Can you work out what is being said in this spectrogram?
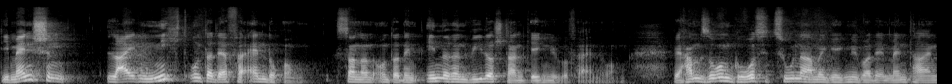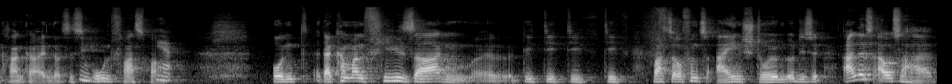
Die Menschen leiden nicht unter der Veränderung, sondern unter dem inneren Widerstand gegenüber Veränderungen. Wir haben so eine große Zunahme gegenüber den mentalen Krankheiten, das ist mhm. unfassbar. Ja. Und da kann man viel sagen, äh, die, die, die, die, was auf uns einströmt und diese, alles außerhalb.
